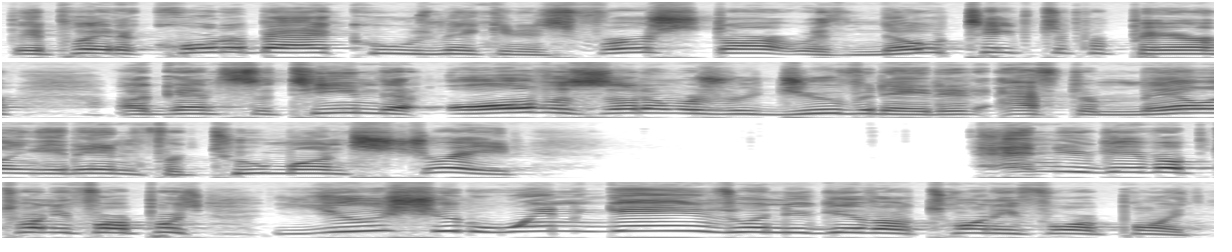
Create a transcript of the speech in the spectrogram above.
They played a quarterback who was making his first start with no tape to prepare against a team that all of a sudden was rejuvenated after mailing it in for two months straight. And you gave up 24 points. You should win games when you give up 24 points.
